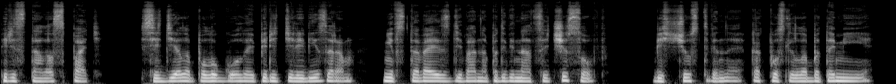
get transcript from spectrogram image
Перестала спать. Сидела полуголая перед телевизором, не вставая с дивана по 12 часов бесчувственная, как после лоботомии.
